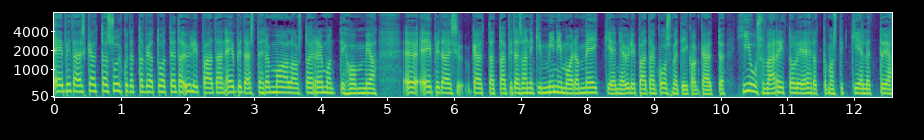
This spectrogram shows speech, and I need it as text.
ei pitäisi käyttää suihkutettavia tuotteita ylipäätään, ei pitäisi tehdä maalaus- tai remonttihommia, ei pitäisi käyttää tai pitäisi ainakin minimoida meikkien ja ylipäätään kosmetiikan käyttö. Hiusvärit oli ehdottomasti kiellettyjä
